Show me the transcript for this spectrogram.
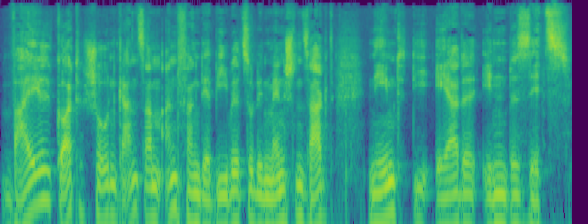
Weil Gott schon ganz am Anfang der Bibel zu den Menschen sagt, nehmt die Erde in Besitz.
